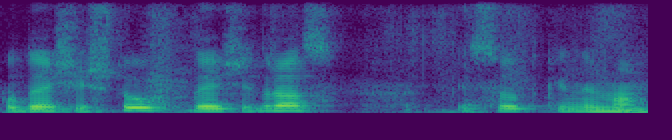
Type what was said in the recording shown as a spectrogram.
По 10 штук, 10 раз і сотки нема.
